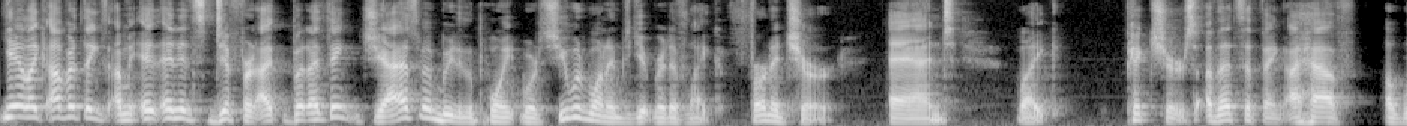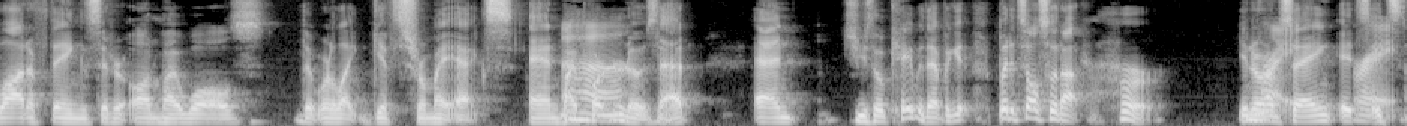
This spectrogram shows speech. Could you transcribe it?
yeah, like other things. I mean, and, and it's different. I, but I think Jasmine would be to the point where she would want him to get rid of like furniture and like pictures. Uh, that's the thing. I have a lot of things that are on my walls that were like gifts from my ex, and my Uh-huh. partner knows that, and she's okay with that. But but it's also not her. You know what I'm saying? It's right. it's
